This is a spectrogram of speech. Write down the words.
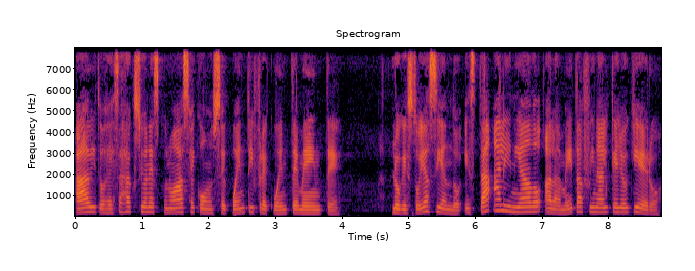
hábitos, esas acciones que uno hace consecuente y frecuentemente. Lo que estoy haciendo está alineado a la meta final que yo quiero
